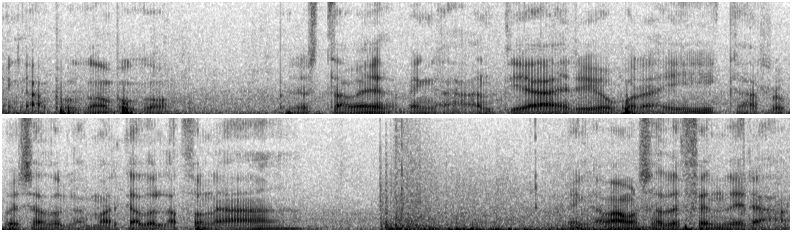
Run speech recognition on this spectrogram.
Venga, poco a poco. Pero esta vez, venga, antiaéreo por ahí. Carro pesado que ha marcado en la zona A. Venga, vamos a defender a...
